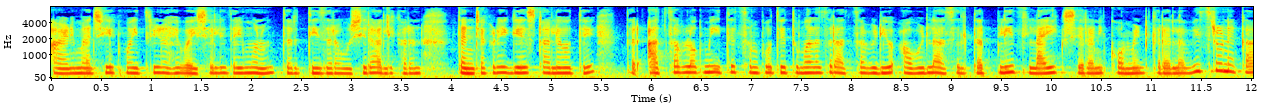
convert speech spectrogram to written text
आणि माझी एक मैत्रीण आहे वैशालीताई म्हणून तर ती जरा उशिरा आली कारण त्यांच्याकडे गेस्ट आले होते. तर आजचा व्लॉग मी इथेच संपवते. तुम्हाला जर आजचा व्हिडिओ आवडला असेल तर प्लीज लाईक शेअर आणि कॉमेंट करायला विसरू नका.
